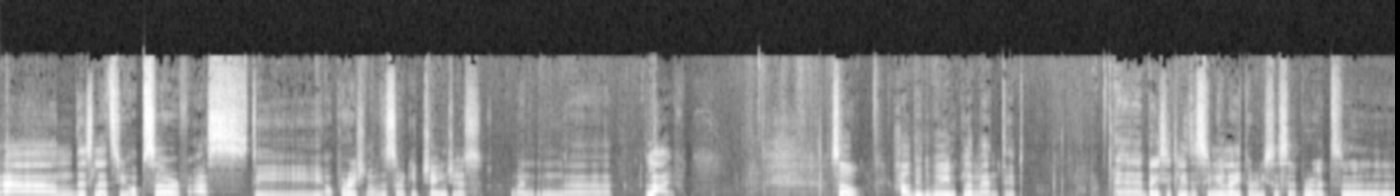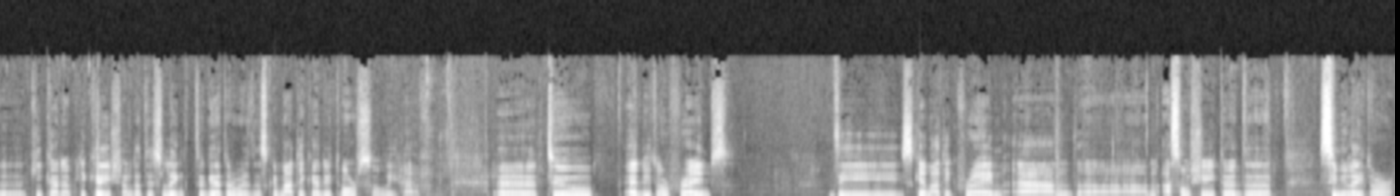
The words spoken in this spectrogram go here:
And this lets you observe as the operation of the circuit changes when uh, live. So, how did we implement it? Uh, basically, the simulator is a separate uh, KiCad application that is linked together with the schematic editor. So we have uh, two editor frames, the schematic frame and uh, an associated uh, simulator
